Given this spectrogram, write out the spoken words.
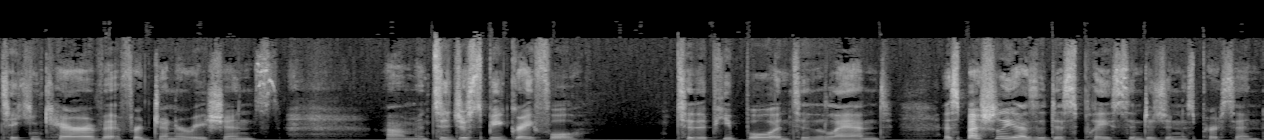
taken care of it for generations, um, and to just be grateful to the people and to the land, especially as a displaced indigenous person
